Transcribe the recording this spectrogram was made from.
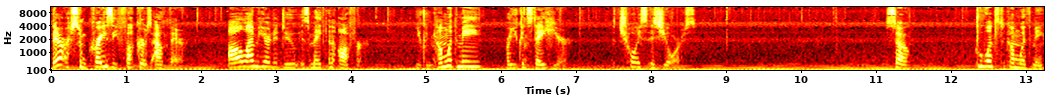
there are some crazy fuckers out there. All I'm here to do is make an offer. You can come with me, or you can stay here. The choice is yours. So, who wants to come with me?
